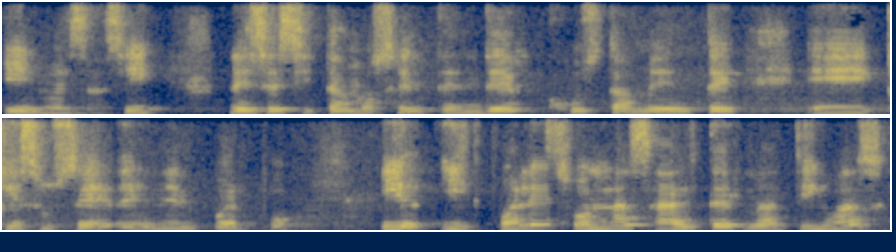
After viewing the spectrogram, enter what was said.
y no es así. Necesitamos entender justamente eh, qué sucede en el cuerpo y, y cuáles son las alternativas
